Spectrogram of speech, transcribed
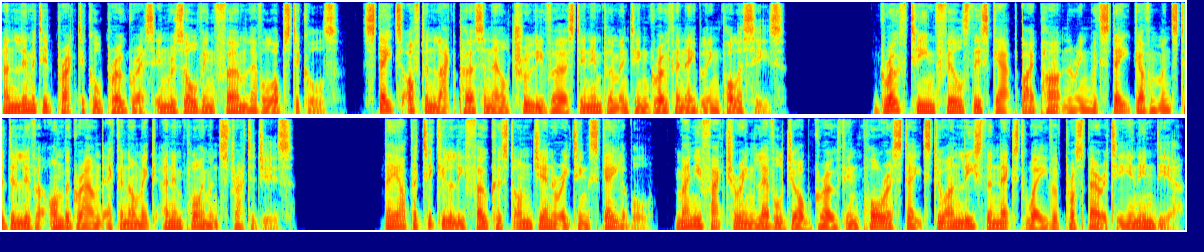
and limited practical progress in resolving firm level obstacles, states often lack personnel truly versed in implementing growth enabling policies. Growth Team fills this gap by partnering with state governments to deliver on the ground economic and employment strategies. They are particularly focused on generating scalable, manufacturing level job growth in poorer states to unleash the next wave of prosperity in India.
